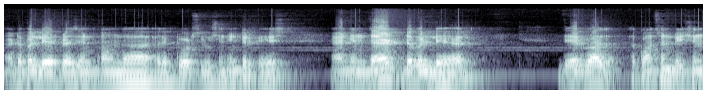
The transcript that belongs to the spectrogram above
a double layer present on the electrode solution interface and in that double layer there was a concentration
